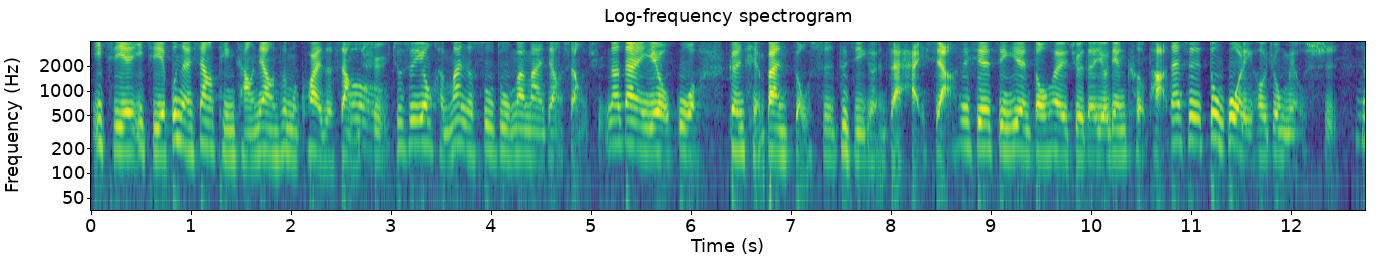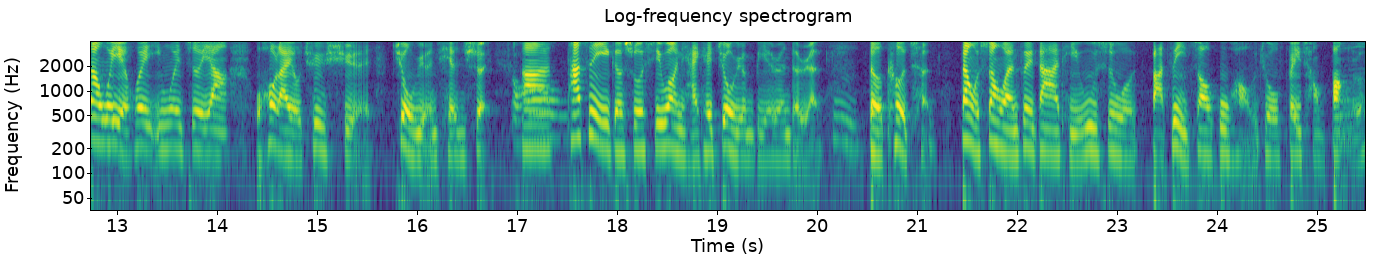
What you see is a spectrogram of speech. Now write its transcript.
一阶一阶，不能像平常那样这么快的上去，就是用很慢的速度慢慢这样上去。那当然也有过跟前伴走失，自己一个人在海下，那些经验都会觉得有点可怕，但是度过了以后就没有事。那我也会因为这样，我后来有去学救援潜水啊，它是一个说希望你还可以救援别人的人的课程。但我上完最大的体悟是我把自己照顾好，我就非常棒了。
